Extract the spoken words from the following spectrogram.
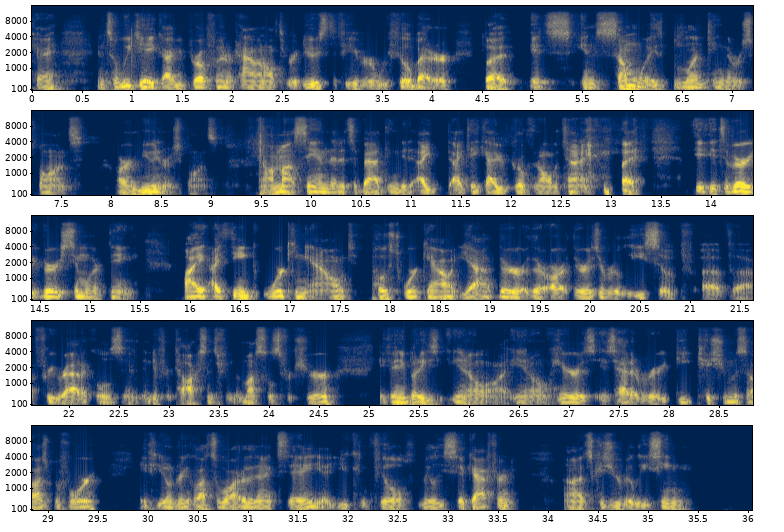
Okay. And so we take ibuprofen or Tylenol to reduce the fever. We feel better, but it's in some ways blunting the response, our immune response. Now, I'm not saying that it's a bad thing that I, I take ibuprofen all the time, but it, it's a very, very similar thing. I, I think working out, post workout, yeah, there there are there is a release of of uh, free radicals and, and, different toxins from the muscles for sure. If anybody's you know uh, you know here has, has had a very deep tissue massage before, if you don't drink lots of water the next day, yeah, you can feel really sick after. Uh, it's because you're releasing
